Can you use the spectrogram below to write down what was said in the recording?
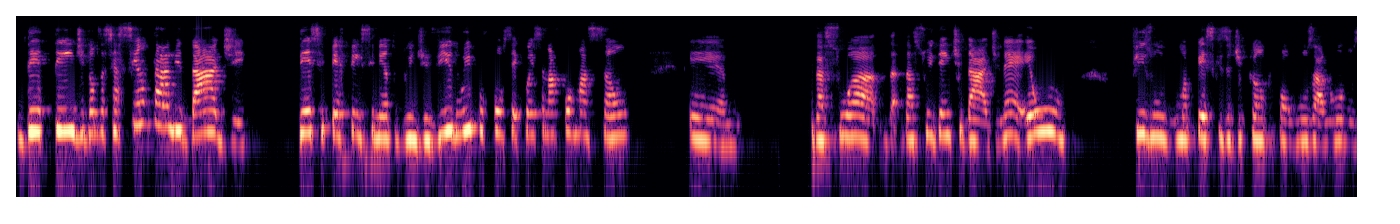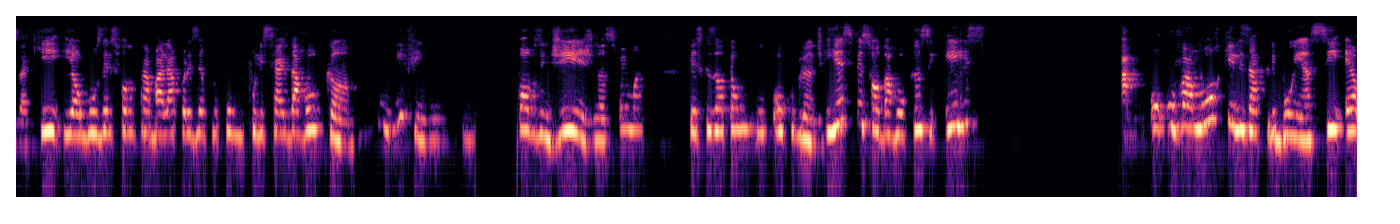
detém, digamos assim, a centralidade desse pertencimento do indivíduo e, por consequência, na formação é, da, sua, da, da, sua identidade. Né? Eu fiz um, uma pesquisa de campo com alguns alunos aqui, e alguns deles foram trabalhar, por exemplo, com policiais da ROCAM, enfim, povos indígenas, foi uma pesquisa até um, um pouco grande. E esse pessoal da ROCAM, assim, eles, a, o, o, valor que eles atribuem a si é,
